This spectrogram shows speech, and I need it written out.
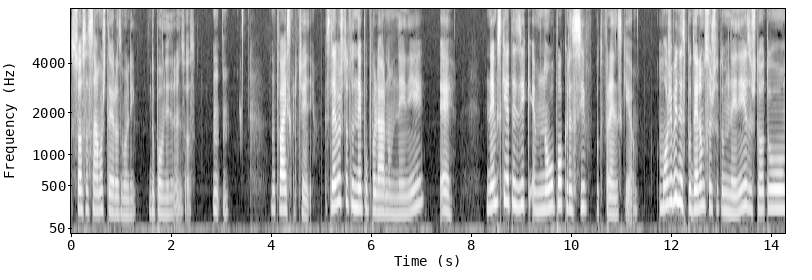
Соса само ще я развали. Допълнителен сос. М-м. Но това е изключение. Следващото непопулярно мнение е Немският език е много по-красив от френския. Може би не споделям същото мнение, защото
